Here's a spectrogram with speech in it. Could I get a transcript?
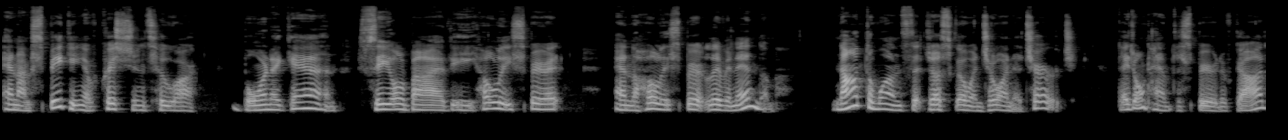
And I'm speaking of Christians who are born again, sealed by the Holy Spirit and the Holy Spirit living in them, not the ones that just go and join a church. They don't have the Spirit of God.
